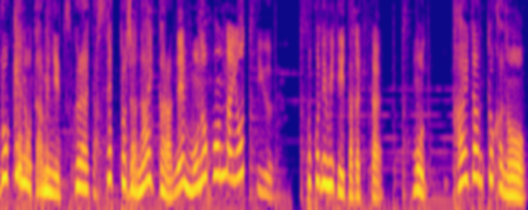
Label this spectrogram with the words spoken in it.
ロケのために作られたセットじゃないからね、モノ本だよっていう、そこで見ていただきたい。もう、階段とかの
